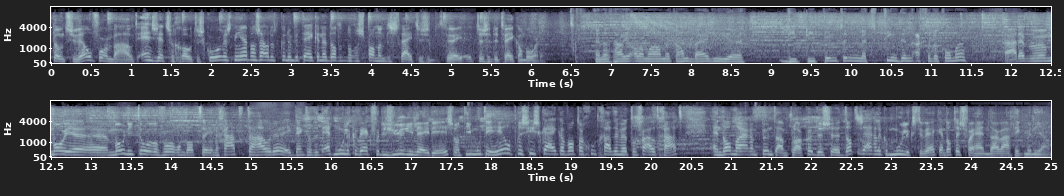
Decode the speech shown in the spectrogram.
Toont ze wel vormbehoud en zet ze grote scores neer... dan zou dat kunnen betekenen dat het nog een spannende strijd tussen de twee, tussen de twee kan worden. En dat hou je allemaal met de hand bij, die, uh, die, die punten met tienden achter de komma? Ja, daar hebben we mooie uh, monitoren voor om dat uh, in de gaten te houden. Ik denk dat het echt moeilijke werk voor de juryleden is. Want die moeten heel precies kijken wat er goed gaat en wat er fout gaat. En dan daar een punt aan plakken. Dus uh, dat is eigenlijk het moeilijkste werk. En dat is voor hen. Daar waag ik me niet aan.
